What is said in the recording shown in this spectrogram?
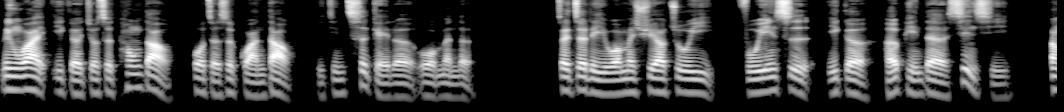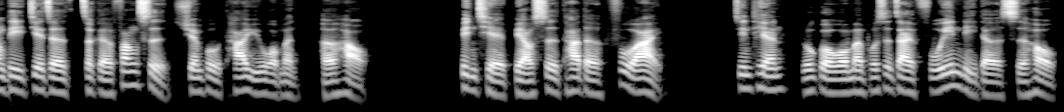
另外一个就是通道，或者是管道，已经赐给了我们了。在这里，我们需要注意，福音是一个和平的信息。上帝借着这个方式宣布他与我们和好，并且表示他的父爱。今天，如果我们不是在福音里的时候，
